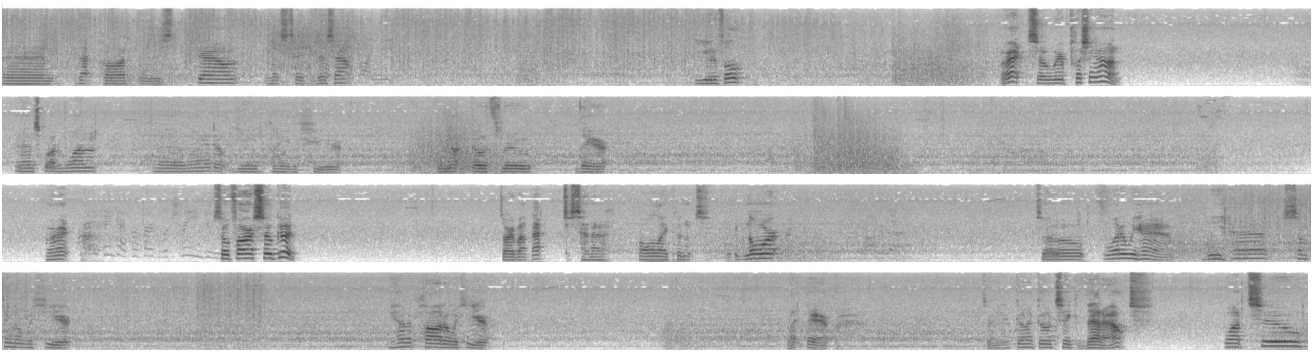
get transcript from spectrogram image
And that pod is down. Let's take this out. Beautiful. Alright, so we're pushing on. And squad one, uh, why don't you come over here? Do not go through there. Alright, so far so good. Sorry about that. Just had a call I couldn't ignore. So, what do we have? We have something over here. We have a pod over here. Right there. So we're gonna go take that out. Squad 2.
